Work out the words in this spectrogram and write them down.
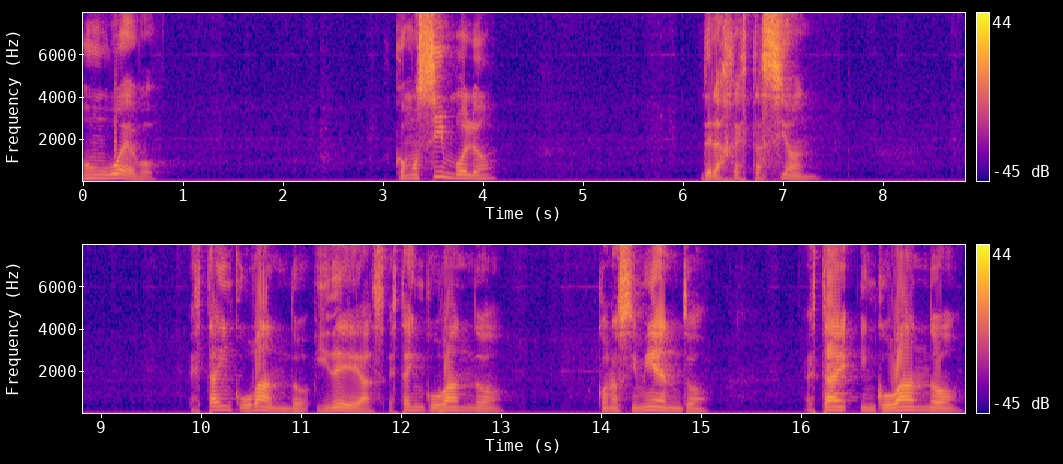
un huevo como símbolo de la gestación. Está incubando ideas, está incubando conocimiento, está incubando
